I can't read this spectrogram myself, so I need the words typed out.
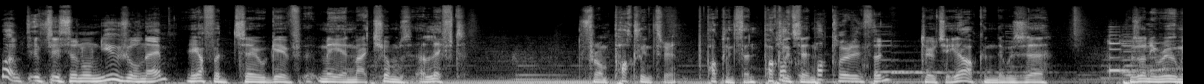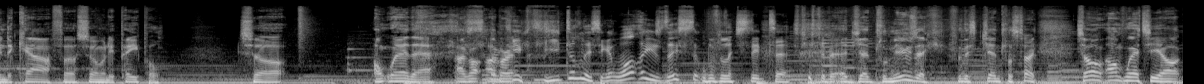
Well, it's, it's an unusual name. He offered to give me and my chums a lift from Pocklington, Pocklington, Pocklington Pocklington. through to York, and there was uh, there was only room in the car for so many people. So on the way there, I got, I got you, you done this again. What is this that we've listened to? It's just a bit of gentle music for this gentle story. So on the way to York.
